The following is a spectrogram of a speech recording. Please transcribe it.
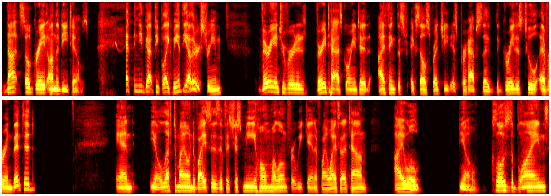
not so great on the details. and then you've got people like me at the other extreme, very introverted, very task oriented. I think this Excel spreadsheet is perhaps the, the greatest tool ever invented. And, you know, left to my own devices, if it's just me home alone for a weekend, if my wife's out of town, I will, you know, close the blinds,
